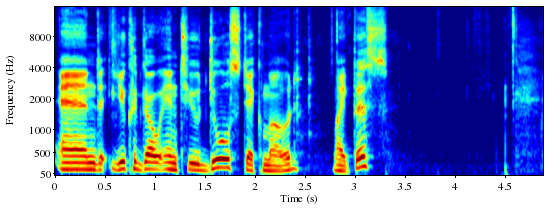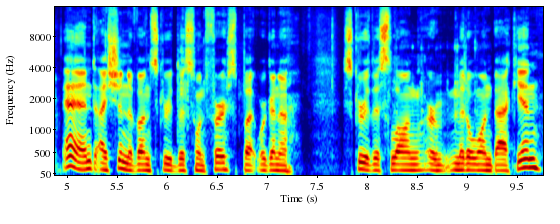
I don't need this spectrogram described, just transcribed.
and you could go into dual stick mode like this. And I shouldn't have unscrewed this one first, but we're gonna screw this long or middle one back in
